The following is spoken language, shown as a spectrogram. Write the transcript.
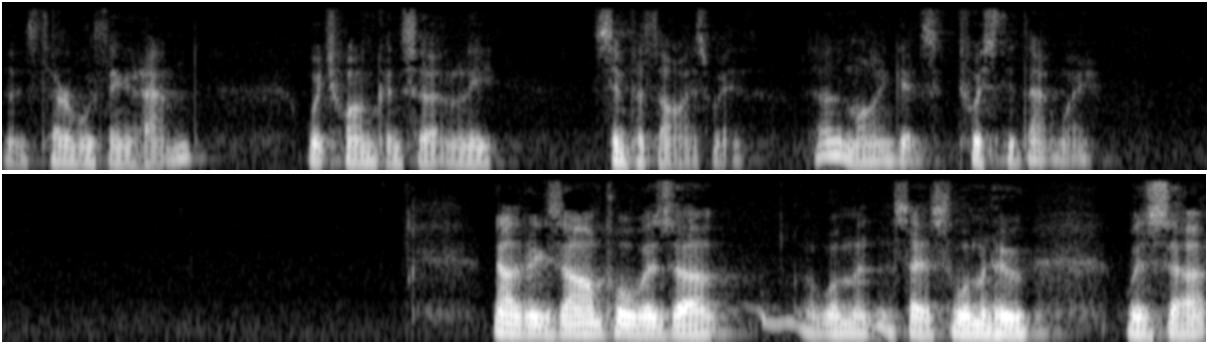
This terrible thing had happened, which one can certainly sympathise with. So the mind gets twisted that way. Another example was uh, a woman, says a woman who was uh,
